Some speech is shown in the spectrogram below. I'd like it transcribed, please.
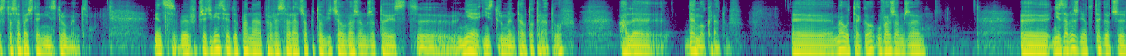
stosować ten instrument. Więc w przeciwieństwie do pana profesora Czaputowicza uważam, że to jest e, nie instrument autokratów, ale demokratów. E, mało tego, uważam, że e, niezależnie od tego, czy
